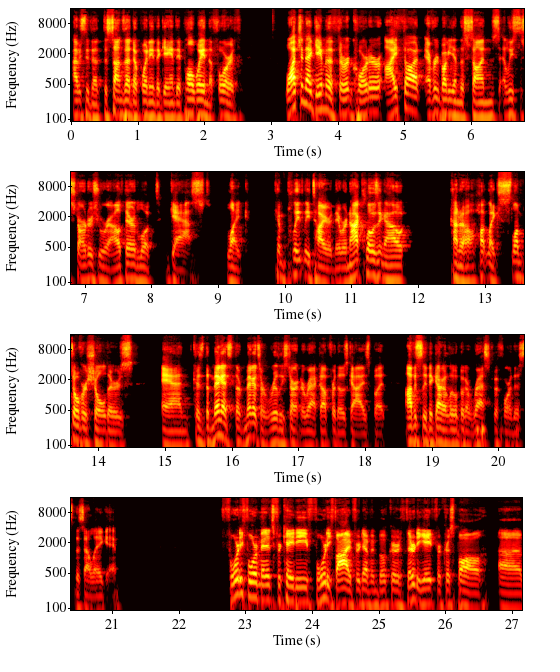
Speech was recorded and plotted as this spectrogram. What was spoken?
obviously, that the Suns end up winning the game. They pull away in the fourth. Watching that game in the third quarter, I thought everybody in the Suns, at least the starters who were out there, looked gassed, like completely tired. They were not closing out, kind of like slumped over shoulders. And because the minutes, the minutes are really starting to rack up for those guys. But obviously, they got a little bit of rest before this this LA game. 44 minutes for KD, 45 for Devin Booker, 38 for Chris Paul. Uh,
